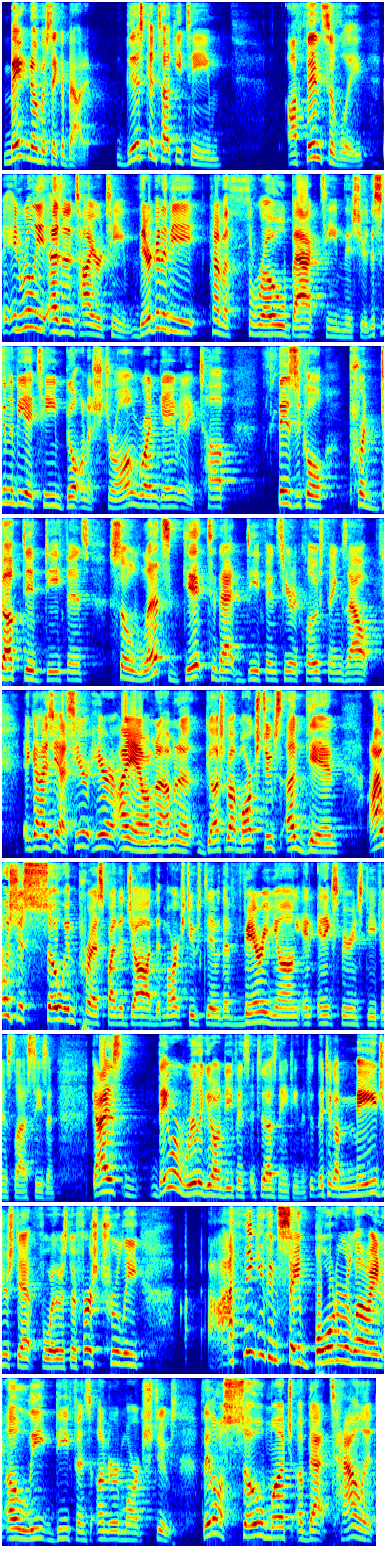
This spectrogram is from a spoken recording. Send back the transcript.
make no mistake about it. This Kentucky team, offensively, and really as an entire team, they're going to be kind of a throwback team this year. This is going to be a team built on a strong run game and a tough, physical, productive defense. So let's get to that defense here to close things out. And guys, yes, here here I am. I'm gonna I'm gonna gush about Mark Stoops again. I was just so impressed by the job that Mark Stoops did with a very young and inexperienced defense last season. Guys, they were really good on defense in 2018. They took a major step forward. It was their first truly, I think you can say, borderline elite defense under Mark Stoops. They lost so much of that talent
